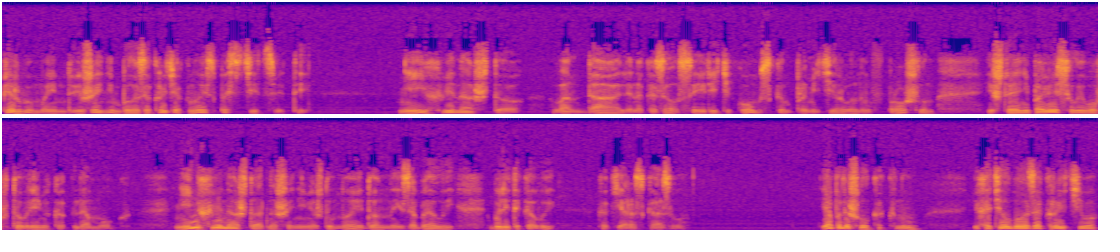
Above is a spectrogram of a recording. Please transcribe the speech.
Первым моим движением было закрыть окно и спасти цветы. Не их вина, что Вандалин оказался еретиком, скомпрометированным в прошлом, и что я не повесил его в то время, когда мог. Не их вина, что отношения между мной и Донной Изабеллой были таковы, как я рассказывал. Я подошел к окну и хотел было закрыть его,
